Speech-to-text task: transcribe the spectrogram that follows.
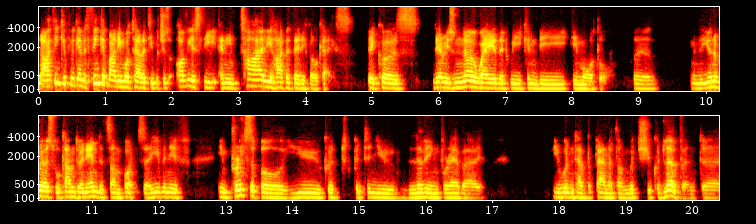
Now, I think if we're going to think about immortality, which is obviously an entirely hypothetical case, because there is no way that we can be immortal. The, I mean, the universe will come to an end at some point. So even if, in principle, you could continue living forever, you wouldn't have the planet on which you could live, and uh,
